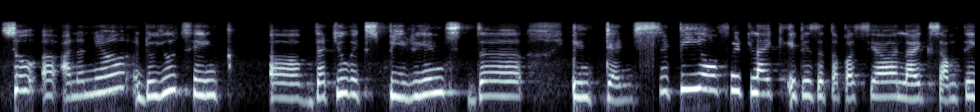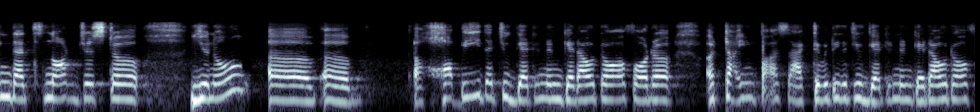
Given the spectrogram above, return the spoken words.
So, uh, Ananya, do you think uh, that you've experienced the intensity of it like it is a tapasya, like something that's not just a, you know, a hobby that you get in and get out of, or a, a time pass activity that you get in and get out of?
